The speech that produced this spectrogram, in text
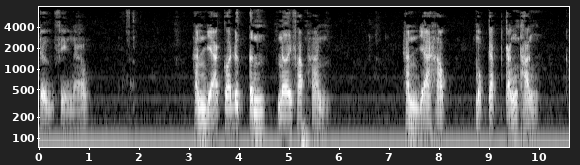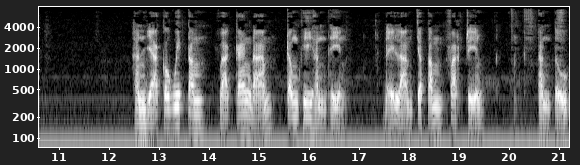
trừ phiền não. Hành giả có đức tin nơi pháp hành. Hành giả học một cách cẩn thận hành giả có quyết tâm và can đảm trong khi hành thiền để làm cho tâm phát triển, thành tựu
